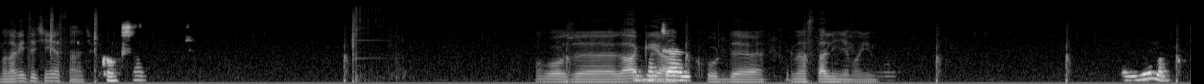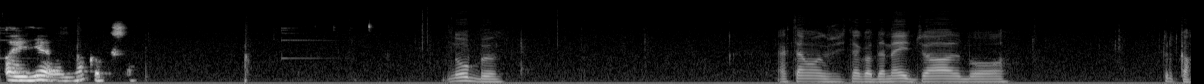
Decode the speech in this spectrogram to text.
Bo na więcej cię nie stać. Koksa. O Boże, lagi jak, kurde, jak na Stalinie moim. Ej, nie ma. Ej, nie, on ma koksa. Noob. Ja chcę użyć tego damage'a albo... Trutka.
